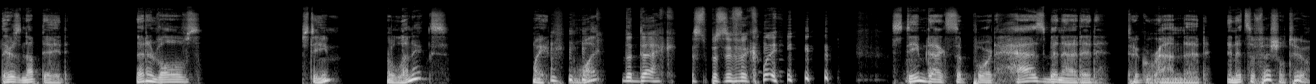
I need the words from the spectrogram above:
There's an update that involves Steam or Linux. Wait, what? the deck specifically. Steam Deck support has been added to Grounded, and it's official too.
